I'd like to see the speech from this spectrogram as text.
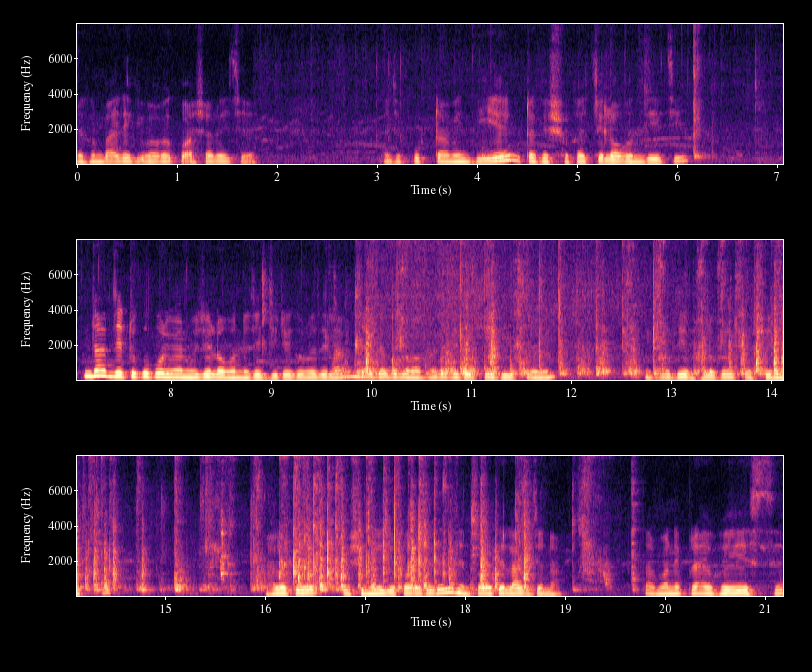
দেখুন বাইরে কীভাবে কুয়াশা রয়েছে। এই যে পুরটা আমি দিয়ে ওটাকে শুকাচ্ছি, লবণ দিয়েছি। যার যেটুকু পরিমাণ বুঝে লবণ নিয়েছে জিরে গুঁড়ো দিলাম। যা যা বললাম আপনাদেরকে দেখিয়ে দিয়েছি আমি। এগুলো দিয়ে ভালো করে কষিয়ে নিচ্ছি। ভালো করে কষিয়ে নিয়ে যে কড়াইতে দেখেছেন কড়াইতে লাগছে না। তার মানে প্রায় হয়ে এসছে।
